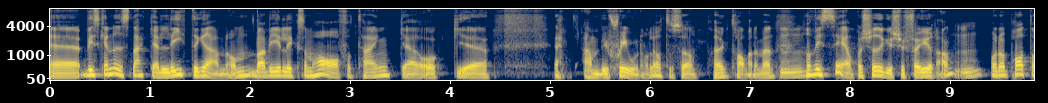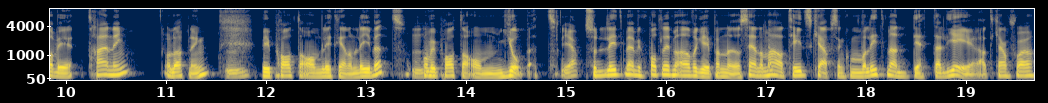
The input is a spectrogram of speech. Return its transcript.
eh, vi ska nu snacka lite grann om vad vi liksom har för tankar och eh, eh, ambitioner, låter så högtravande. Men Mm. hur vi ser på 2024. Mm. Och då pratar vi träning och löpning. Mm. Vi pratar om lite grann om livet Mm. och vi pratar om jobbet. Ja. Så lite mer, vi pratar lite mer övergripande nu. Och sen de här tidskapseln kommer vara lite mer detaljerat. Kanske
